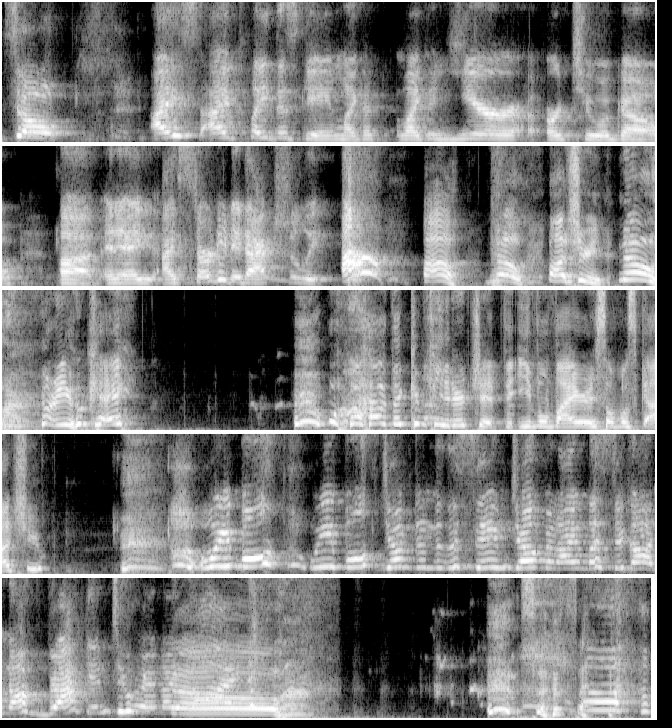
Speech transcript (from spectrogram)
So, I I played this game like a like a year or two ago, um, and I I started it actually. Ah! Oh no, Audrey, no! Are you okay? Wow, the computer chip, the evil virus almost got you. We both we both jumped into the same jump, and I must have got knocked back into it, and I died. No. so sad.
